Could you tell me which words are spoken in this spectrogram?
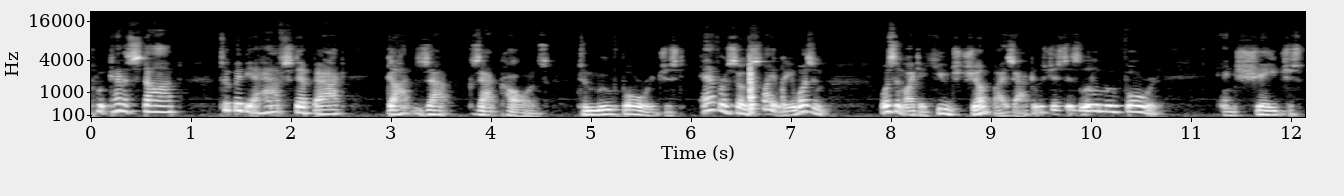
put kind of stopped, took maybe a half step back, got Zach Zach Collins to move forward just ever so slightly. It wasn't wasn't like a huge jump by Zach. It was just his little move forward, and Shai just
